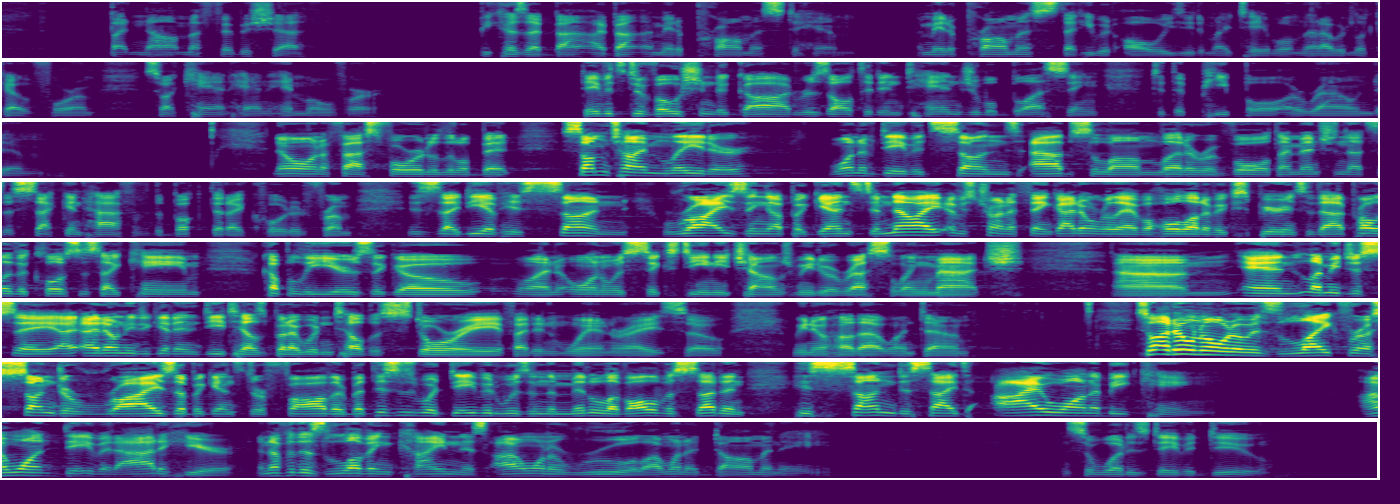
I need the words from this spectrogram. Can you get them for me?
but not Mephibosheth because I, I, I made a promise to him. I made a promise that he would always eat at my table and that I would look out for him, so I can't hand him over. David's devotion to God resulted in tangible blessing to the people around him. Now I want to fast forward a little bit. Sometime later, one of David's sons, Absalom, led a revolt. I mentioned that's the second half of the book that I quoted from. This idea of his son rising up against him. Now, I, I, was trying to think, I don't really have a whole lot of experience with that. Probably the closest I came a couple of years ago when Owen was 16, he challenged me to a wrestling match. Um, and let me just say, I, I don't need to get into details, but I wouldn't tell the story if I didn't win, right? So we know how that went down. So I don't know what it was like for a son to rise up against their father, but this is what David was in the middle of. All of a sudden, his son decides, I want to be king. I want David out of here. Enough of this loving kindness. I want to rule. I want to dominate. And so, what does David do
